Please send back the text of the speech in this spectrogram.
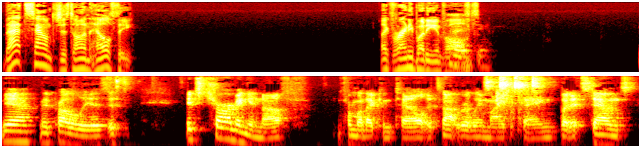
That sounds just unhealthy. Like for anybody involved. Yeah, it probably is. It's it's charming enough, from what I can tell. It's not really my thing, but it sounds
